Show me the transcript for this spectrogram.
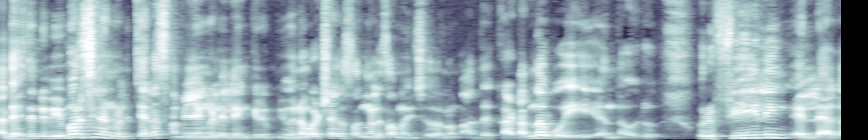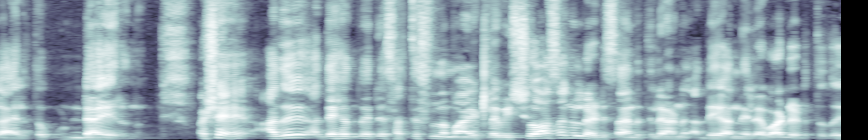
അദ്ദേഹത്തിന്റെ വിമർശനങ്ങൾ ചില സമയങ്ങളിലെങ്കിലും ന്യൂനപക്ഷ സംഘങ്ങളെ സംബന്ധിച്ചിടത്തോളം അത് കടന്നുപോയി എന്ന ഒരു ഒരു ഫീലിംഗ് എല്ലാ കാലത്തും ഉണ്ടായിരുന്നു. പക്ഷേ അത് അദ്ദേഹത്തിന്റെ സത്യസന്ധമായിട്ടുള്ള വിശ്വാസങ്ങളുടെ അടിസ്ഥാനത്തിലാണ് അദ്ദേഹം നിലപാടെടുത്തത്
